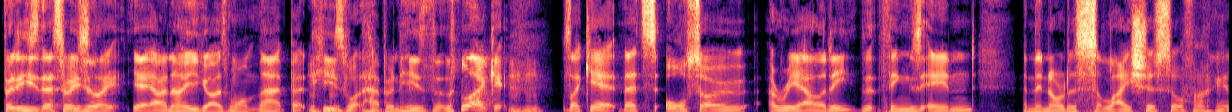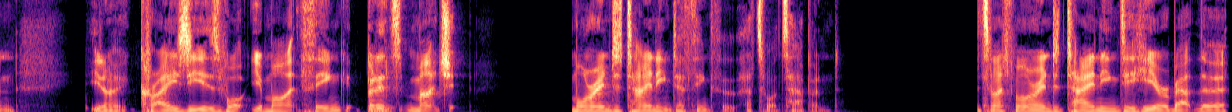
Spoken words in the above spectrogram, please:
But he's that's what he's like. Yeah, I know you guys want that, but here's what happened. Here's the like. Mhm. It's like, yeah, that's also a reality that things end and they're not as salacious or fucking, you know, crazy as what you might think. But Mhm. it's much more entertaining to think that that's what's happened. It's much more entertaining to hear about the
